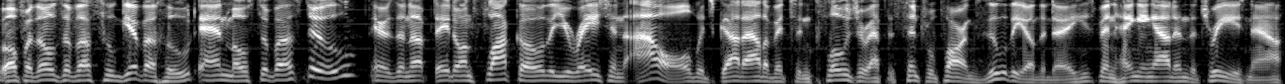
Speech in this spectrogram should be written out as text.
Well, for those of us who give a hoot, and most of us do, there's an update on Flaco, the Eurasian owl, which got out of its enclosure at the Central Park Zoo the other day. He's been hanging out in the trees now.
